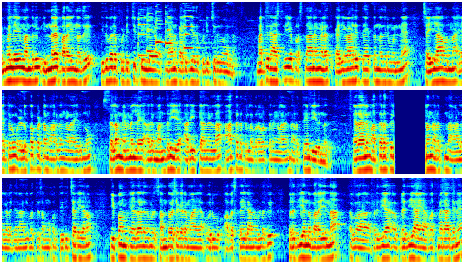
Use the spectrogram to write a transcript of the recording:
എം എൽ എയും മന്ത്രിയും ഇന്നലെ പറയുന്നത് ഇതുവരെ പിടിച്ചിട്ടില്ലയോ? ഞാൻ കരുതിയത് പിടിച്ചിരുന്നു എന്ന്. മറ്റ് രാഷ്ട്രീയ പ്രസ്ഥാനങ്ങളെ കരിവാരി തേക്കുന്നതിന് മുന്നേ ചെയ്യാവുന്ന ഏറ്റവും എളുപ്പപ്പെട്ട മാർഗങ്ങളായിരുന്നു സ്ഥലം എം എൽ എ അത് മന്ത്രിയെ അറിയിക്കാനുള്ള ആ തരത്തിലുള്ള പ്രവർത്തനങ്ങളാണ് നടത്തേണ്ടിയിരുന്നത്. ഏതായാലും അത്തരത്തിൽ നടത്തുന്ന ആളുകളെ ജനാധിപത്യ സമൂഹം തിരിച്ചറിയണം. ഇപ്പം ഏതായാലും നമ്മൾ സന്തോഷകരമായ ഒരു അവസ്ഥയിലാണുള്ളത്. പ്രതി എന്ന് പറയുന്ന പ്രതിയ പ്രതിയായ പത്മരാജനെ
